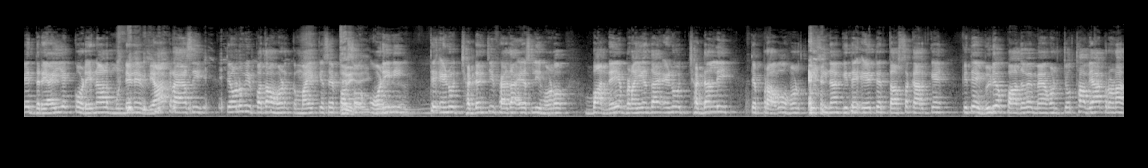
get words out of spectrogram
ਇਹ ਦਰਿਆਈ ਇੱਕ ਘੋੜੇ ਨਾਲ ਮੁੰਡੇ ਨੇ ਵਿਆਹ ਕਰਾਇਆ ਸੀ ਤੇ ਉਹਨੂੰ ਵੀ ਪਤਾ ਹੁਣ ਕਮਾਈ ਕਿਸੇ ਪਾਸੋਂ ਆਉਣੀ ਨਹੀਂ। ਤੇ ਇਹਨੂੰ ਛੱਡਣ 'ਚ ਹੀ ਫਾਇਦਾ ਇਸ ਲਈ ਹੁਣ ਬਹਾਨੇ ਬਣਾਈ ਜਾਂਦਾ ਇਹਨੂੰ ਛੱਡਣ ਲਈ ਤੇ ਭਰਾਵੋ ਹੁਣ ਤੁਸੀਂ ਨਾ ਕਿਤੇ ਇਹ ਤੇ ਤਰਸ ਕਰਕੇ ਕਿਤੇ ਵੀਡੀਓ ਪਾ ਦੇਵੇ ਮੈਂ ਹੁਣ ਚੌਥਾ ਵਿਆਹ ਕਰਾਉਣਾ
